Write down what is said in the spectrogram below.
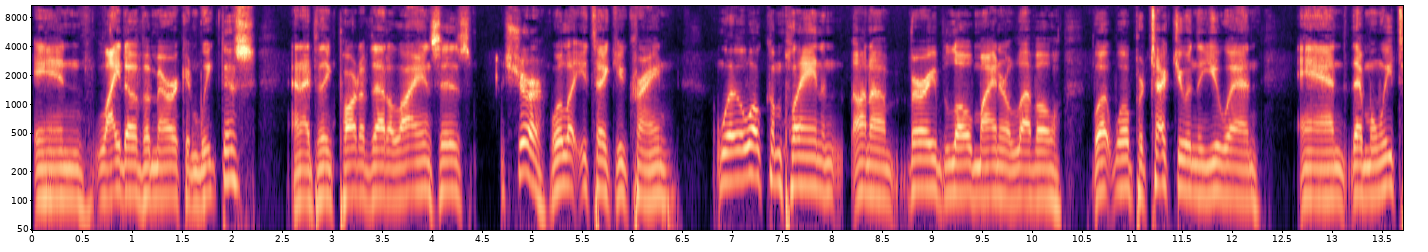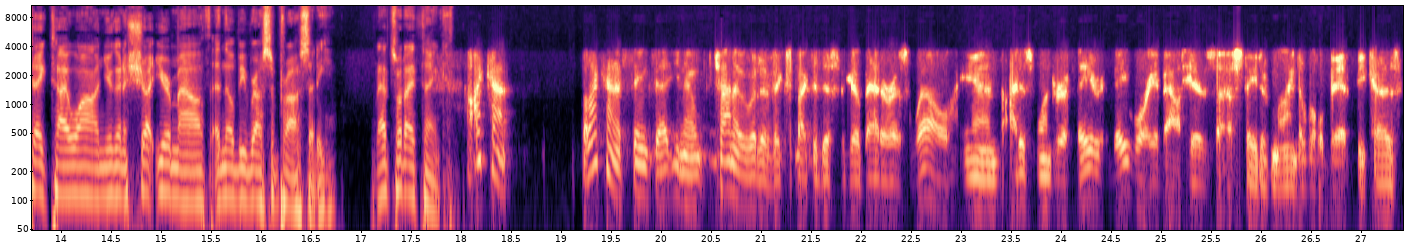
in light of American weakness. And I think part of that alliance is, sure, we'll let you take Ukraine. We'll, we'll complain on a very low minor level, but we'll protect you in the UN. And then when we take Taiwan, you're going to shut your mouth and there'll be reciprocity. That's what I think. I of, but I kind of think that you know China would have expected this to go better as well, and I just wonder if they they worry about his uh, state of mind a little bit because,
